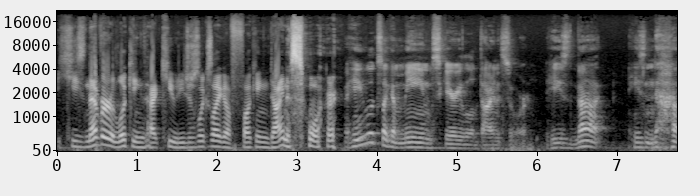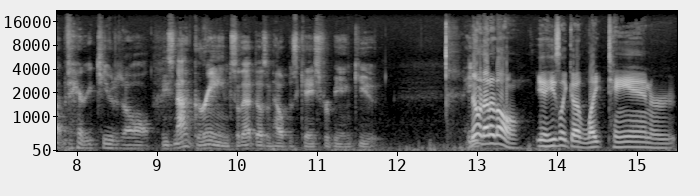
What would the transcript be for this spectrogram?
he's never looking that cute. He just looks like a fucking dinosaur. He looks like a mean, scary little dinosaur. He's not. He's not very cute at all. He's not green, so that doesn't help his case for being cute. He- No, not at all. Yeah, he's like a light tan, or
